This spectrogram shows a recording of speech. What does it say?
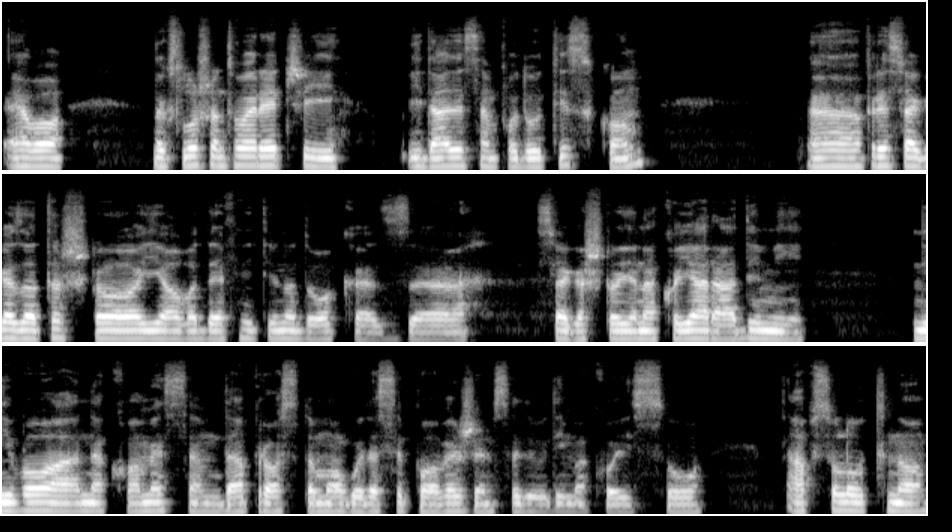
evo, dok slušam tvoje reči i dalje sam pod utiskom, Uh, pre svega zato što je ovo definitivno dokaz uh, svega što jednako ja radim i nivoa na kome sam da prosto mogu da se povežem sa ljudima koji su apsolutno,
